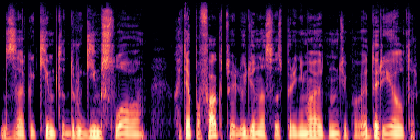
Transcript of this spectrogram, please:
за каким-то другим словом. Хотя по факту люди нас воспринимают, ну, типа, это риэлтор.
